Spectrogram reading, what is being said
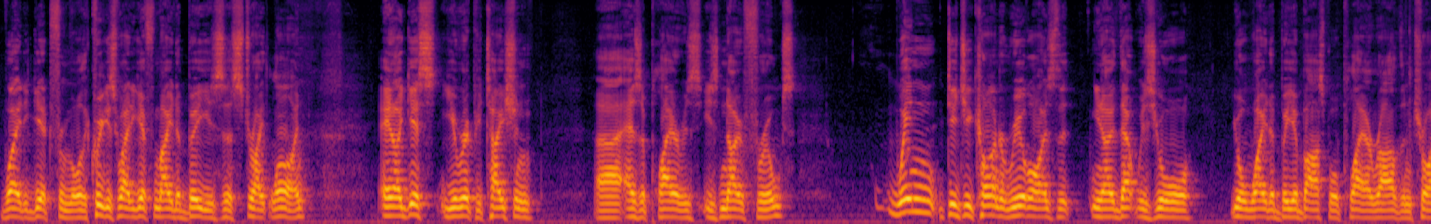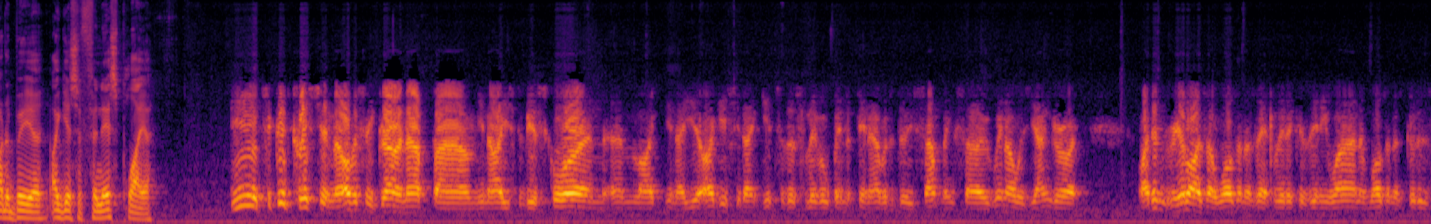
way to get from, or the quickest way to get from A to B is a straight line. And I guess your reputation uh, as a player is, is no frills. When did you kind of realise that you know that was your your way to be a basketball player rather than try to be a, I guess, a finesse player? Yeah, it's a good question. Obviously, growing up, um, you know, I used to be a scorer, and, and like, you know, you, I guess you don't get to this level being, being able to do something. So when I was younger, I, I didn't realise I wasn't as athletic as anyone and wasn't as good as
